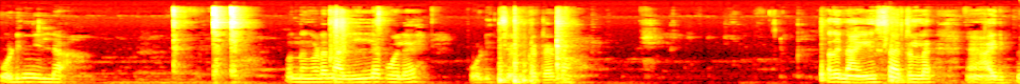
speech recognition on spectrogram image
പൊടിഞ്ഞില്ല. ഒന്നും കൂടെ നല്ല പോലെ പൊടിച്ചെടുക്കട്ടെ കേട്ടോ. അത് നൈസായിട്ടുള്ള അരിപ്പ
